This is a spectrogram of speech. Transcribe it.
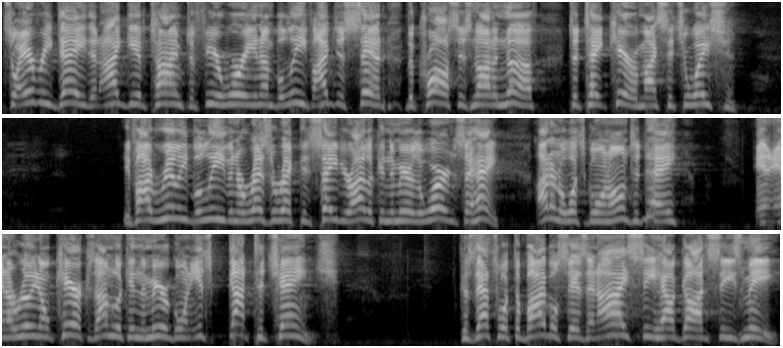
So every day that I give time to fear, worry, and unbelief, I just said the cross is not enough to take care of my situation. If I really believe in a resurrected Savior, I look in the mirror of the Word and say, hey, I don't know what's going on today, and, and I really don't care because I'm looking in the mirror going, it's got to change. Because that's what the Bible says, and I see how God sees me.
